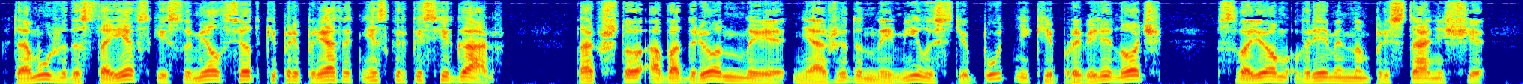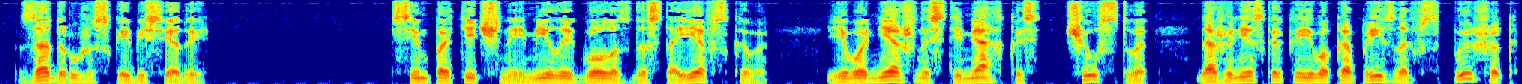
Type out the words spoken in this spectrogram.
К тому же Достоевский сумел все-таки припрятать несколько сигар, так что ободренные неожиданной милостью путники провели ночь в своем временном пристанище за дружеской беседой. Симпатичный, милый голос Достоевского, его нежность и мягкость чувства, даже несколько его капризных вспышек,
